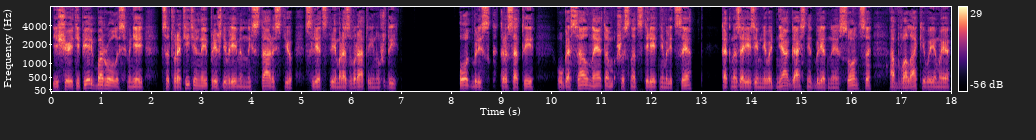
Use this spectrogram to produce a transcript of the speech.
еще и теперь боролась в ней с отвратительной преждевременной старостью, следствием разврата и нужды. Отблеск красоты угасал на этом шестнадцатилетнем лице, как на заре зимнего дня гаснет бледное солнце, обволакиваемое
